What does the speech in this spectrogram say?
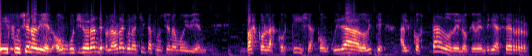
y funciona bien, o un cuchillo grande, pero la verdad que una chita funciona muy bien. Vas con las costillas, con cuidado, viste, al costado de lo que vendría a ser,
